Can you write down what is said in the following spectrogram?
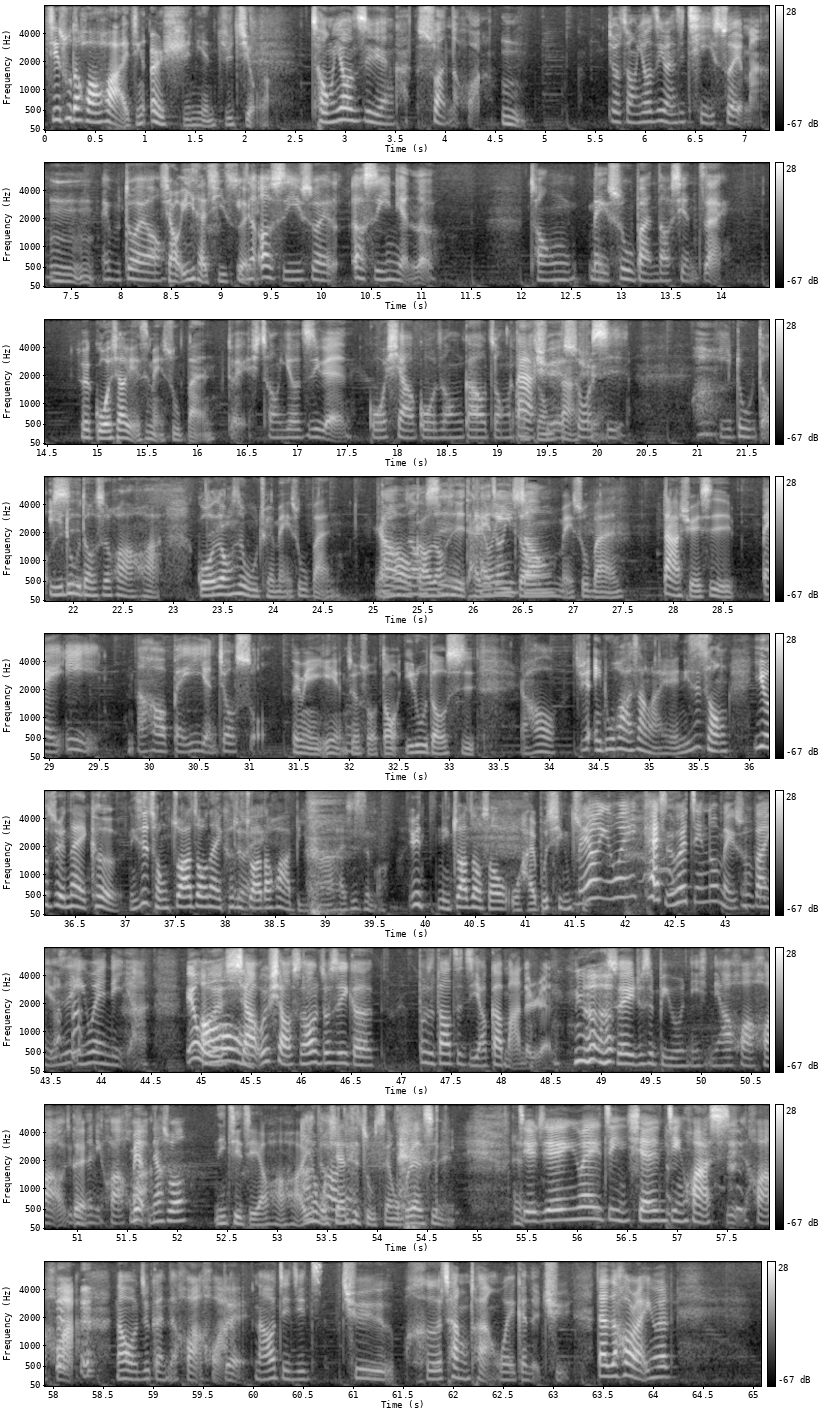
接触到画画已经二十年之久了。从幼稚园开算的话，嗯，就从幼稚园是七岁嘛，嗯嗯，哎不对哦，小一才七岁，已经二十一岁了，二十一年了。从美术班到现在，所以国小也是美术班。对，从幼稚园、国小、国中、高中、大学、硕士，一路都一路都是画画。国中是五泉美术班，然后高中是台中一中美术班，大学是北艺。然后北艺研究所，对面一研究所都一路都是，然后就像一路画上来。哎，你是从幼稚园那一刻，你是从抓周那一刻就抓到画笔吗？还是什么？因为你抓周的时候我还不清楚。没有，因为一开始会进入美术班也是因为你啊，因为我小我小时候就是一个不知道自己要干嘛的人，所以就是比如你你要画画，我就跟着你画画。没有，你要说你姐姐要画画，因为我现在是主持人，我不认识你。姐姐因为进先进画室画画，然后我就跟着画画。对，然后姐姐去合唱团，我也跟着去。但是后来因为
